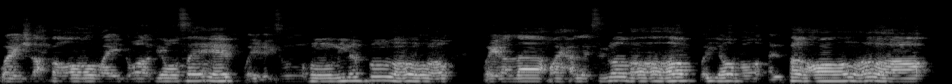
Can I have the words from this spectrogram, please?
וישלח פרעה ויגרוע את יוסף ويغلح ويحلق سنوضه ويابا البرعاء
